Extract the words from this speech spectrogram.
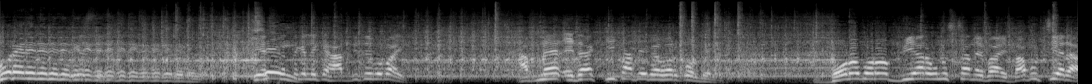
ওরে রে রে রে রে রে রে রে রে রে রে রে রে রে। পেঁয়াজ কাটতে গেলে কি হাত দিতে হইব ভাই আপনার এটা কি কাজে ব্যবহার করবেন বড় বড় বিয়ার অনুষ্ঠানে ভাই বাবুর চেয়ারা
